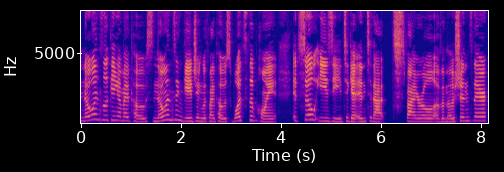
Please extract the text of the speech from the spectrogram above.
No one's looking at my posts. No one's engaging with my posts. What's the point? It's so easy to get into that spiral of emotions there.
